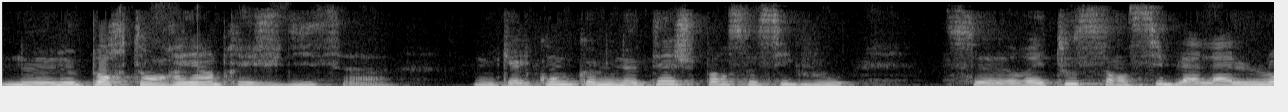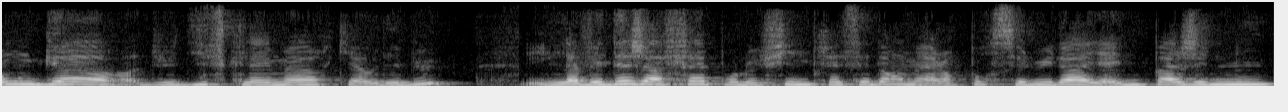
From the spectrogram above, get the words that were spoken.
ne, ne, porte en rien préjudice à une quelconque communauté. Je pense aussi que vous serez tous sensibles à la longueur du disclaimer qu'il y a au début il l'avait déjà fait pour le film précédent, mais alors pour celui-là, il y a une page et demie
